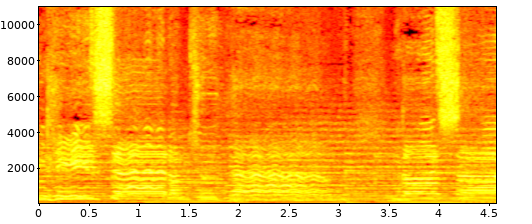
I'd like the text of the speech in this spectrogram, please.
And he said unto them, Not Sabbath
